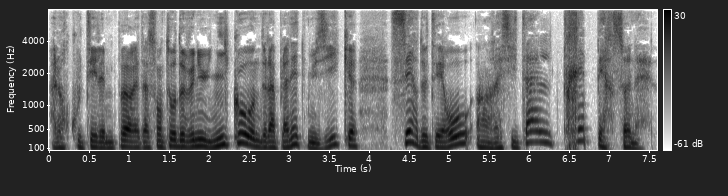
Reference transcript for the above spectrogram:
alors qu'Outé Lemper est à son tour devenu une icône de la planète musique, sert de terreau à un récital très personnel.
